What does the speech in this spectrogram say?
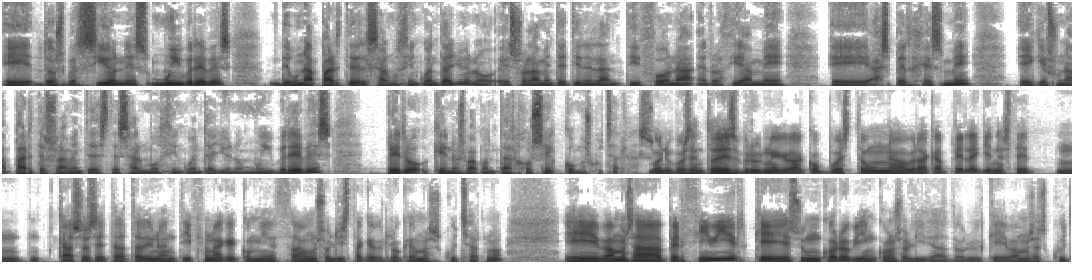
eh, dos versiones muy breves de una parte del Salmo 51. Eh, solamente tiene la antífona Enrocíame, eh, Aspergesme, eh, que es una parte solamente de este Salmo 51, muy breves, pero que nos va a contar José cómo escucharlas. Bueno, pues entonces Bruckner ha compuesto una obra a capela, que en este mm, caso se trata de una antífona que comienza un solista, que es lo que vamos a escuchar, ¿no? vamos a percibir que es un coro bien consolidado el que vamos a escuchar.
